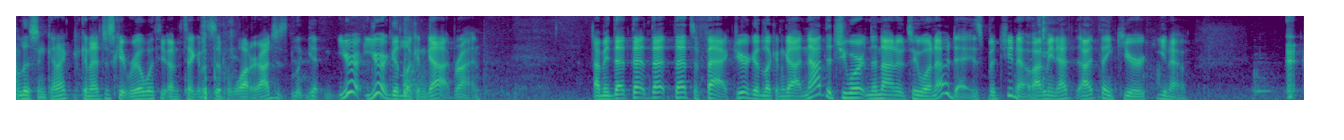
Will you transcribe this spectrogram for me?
listen, can I can I just get real with you? I'm taking a sip of water. I just look- you're you're a good looking guy, Brian. I mean that that that that's a fact. You're a good looking guy. Not that you weren't in the 90210 days, but you know, I mean, I I think you're you know.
